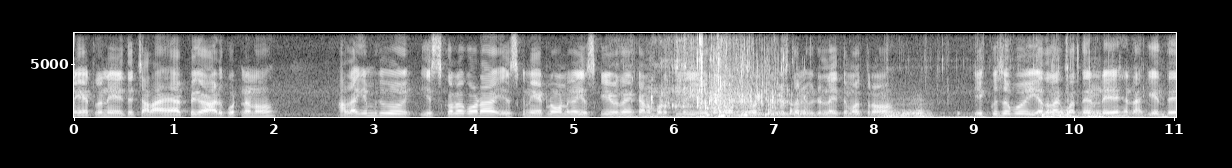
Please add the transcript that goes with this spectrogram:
నీటిలో నేనైతే చాలా హ్యాపీగా ఆడుకుంటున్నాను. అలాగే మీకు ఇసుకలో కూడా ఇసుక నీటిలో ఉండగా ఇసుక ఏ విధంగా కనబడుతుంది ఏ విధంగా ఉంటుందో చూస్తాను వీడియోలో అయితే మాత్రం. ఎక్కువసేపు ఎదలేకపోతుందండి నాకైతే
